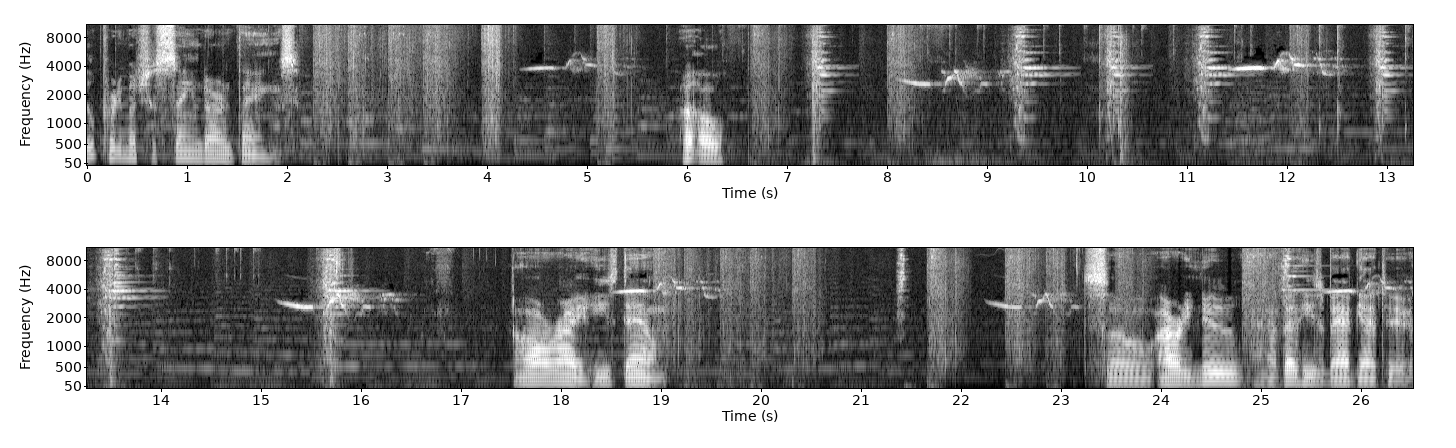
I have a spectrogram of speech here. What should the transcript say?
Still pretty much the same darn things. Uh-oh. Alright, he's down. So, I already knew, and I bet he's a bad guy too.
